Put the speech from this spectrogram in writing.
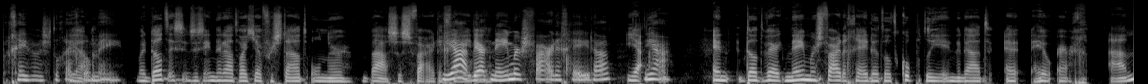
geven we ze toch echt Ja. wel mee. Maar dat is dus inderdaad wat jij verstaat onder basisvaardigheden. Ja, werknemersvaardigheden. Ja. Ja. En dat werknemersvaardigheden, dat koppelde je inderdaad heel erg aan.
